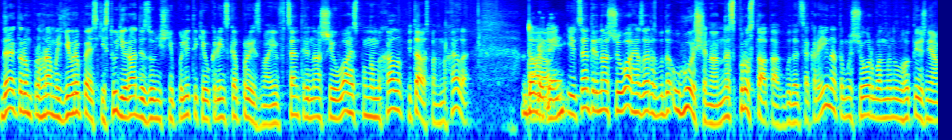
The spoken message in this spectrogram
директором програми Європейській студії Ради зовнішньої політики Українська призма. І в центрі нашої уваги з паном Михайлом. Вітаю вас, пане Михайле. Добрий день. І в центрі нашої уваги зараз буде Угорщина. Неспроста так буде ця країна, тому що Орбан минулого тижня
